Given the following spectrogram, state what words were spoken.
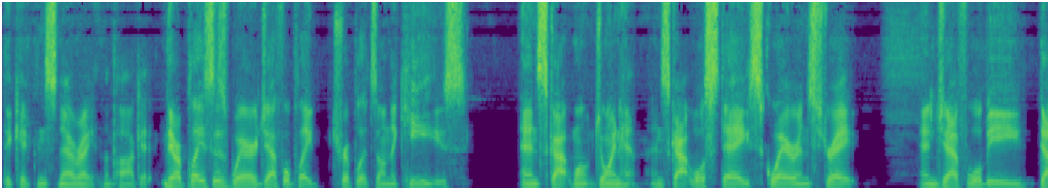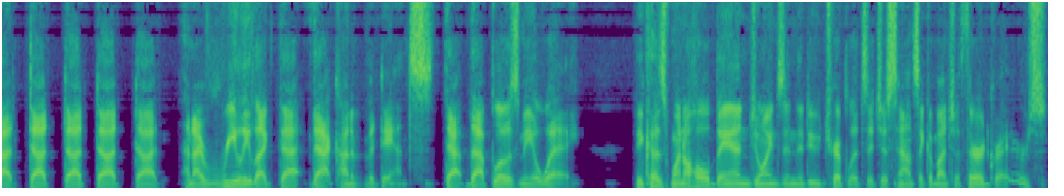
the kid can snare right in the pocket. There are places where Jeff will play triplets on the keys, and Scott won't join him, and Scott will stay square and straight, and Jeff will be dot dot dot dot dot and I really like that that kind of a dance. That that blows me away. Because when a whole band joins in to do triplets, it just sounds like a bunch of third graders.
